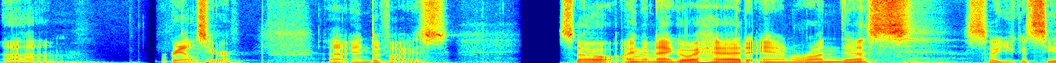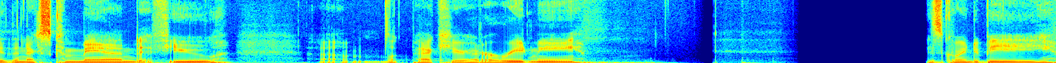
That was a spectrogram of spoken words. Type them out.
um, Rails here uh, in devise. So I'm going to go ahead and run this so you could see the next command if you um, look back here at our README is going to be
